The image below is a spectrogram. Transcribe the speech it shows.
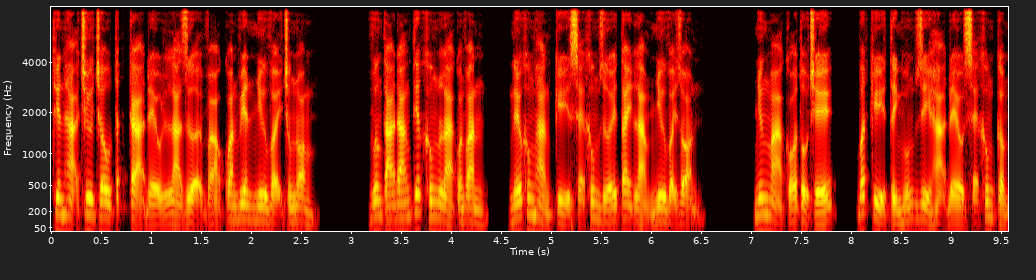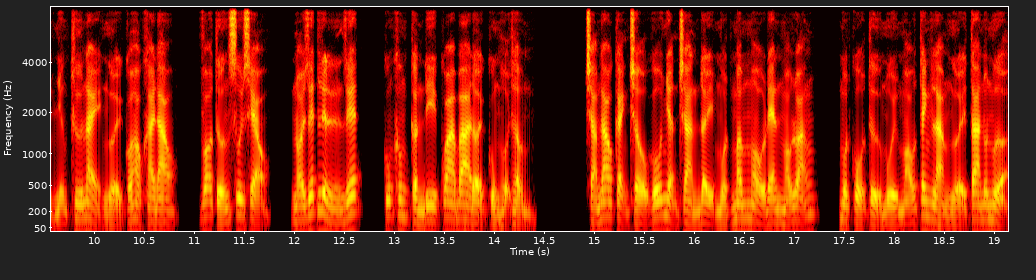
thiên hạ chư châu tất cả đều là dựa vào quan viên như vậy trông nom. Vương tá đáng tiếc không là quan văn, nếu không hàn kỳ sẽ không dưới tay làm như vậy dọn nhưng mà có tổ chế, bất kỳ tình huống gì hạ đều sẽ không cầm những thứ này, người có học khai đao, võ tướng xui xẻo, nói giết liền liền giết, cũng không cần đi qua ba đời cùng hội thẩm. Chạm đao cạnh chậu gỗ nhận tràn đầy một mâm màu đen máu loãng, một cổ tử mùi máu tanh làm người ta nôn mửa,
